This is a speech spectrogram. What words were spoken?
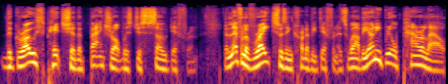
the growth picture, the backdrop was just so different. The level of rates was incredibly different as well. The only real parallel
